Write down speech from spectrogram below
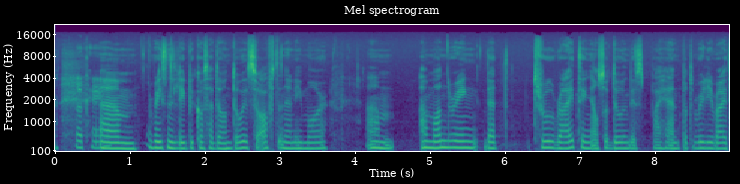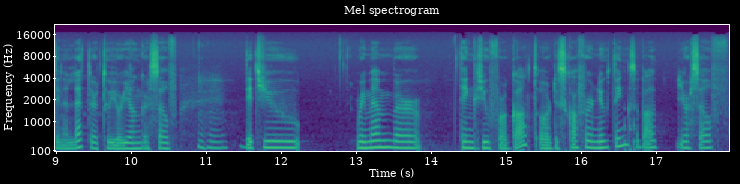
Okay. um, recently because I don't do it so often anymore. Um, I'm wondering that through writing, also doing this by hand, but really writing a letter to your younger self, hmm did you remember things you forgot or discover new things about yourself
